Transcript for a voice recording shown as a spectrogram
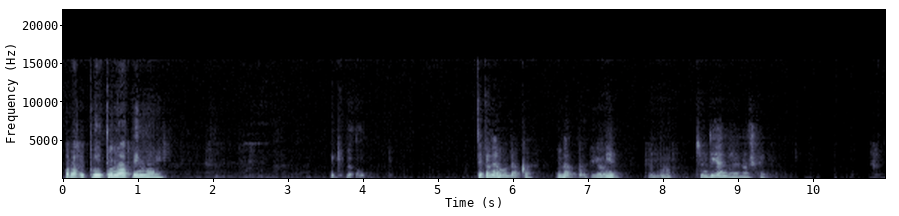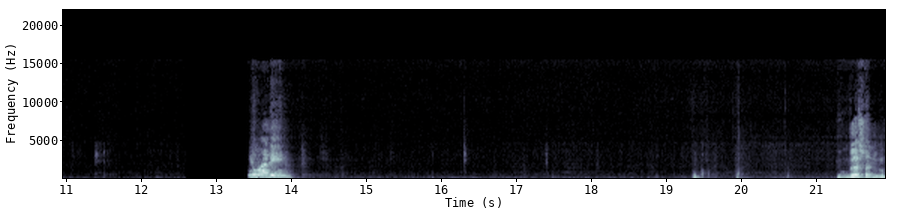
Para ipluto natin. Teka lang, wala ka. Wala pa. Wala. Sundian na natin. Yung alin? Hugas, ano mo?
